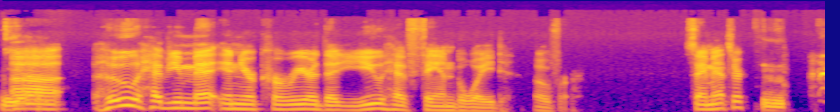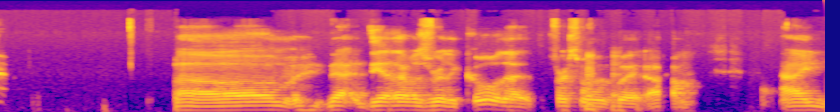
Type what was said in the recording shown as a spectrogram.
Yeah. Uh, who have you met in your career that you have fanboyed over? Same answer? Hmm. Um, that yeah, that was really cool. That first one, but um, I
